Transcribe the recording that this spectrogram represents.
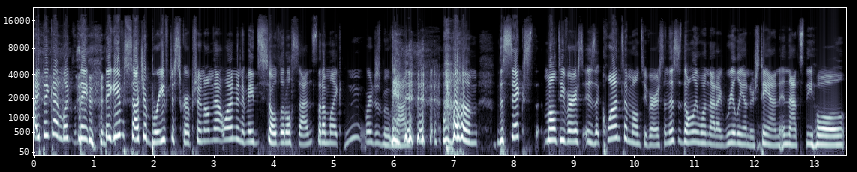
I think I looked they they gave such a brief description on that one and it made so little sense that I'm like, mm, we're just moving on. um, the sixth multiverse is a quantum multiverse, and this is the only one that I really understand, and that's the whole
